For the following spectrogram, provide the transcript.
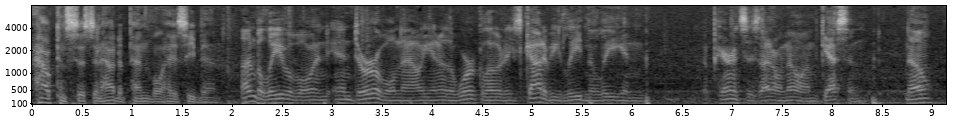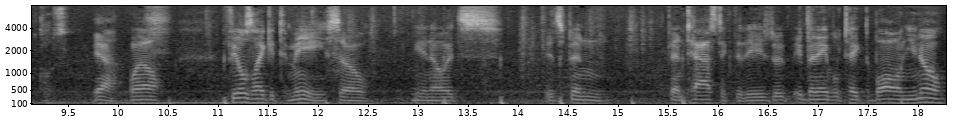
how consistent, how dependable has he been? Unbelievable and, and durable now. You know, the workload, he's got to be leading the league in appearances. I don't know. I'm guessing. No? Close. Yeah, well, feels like it to me. So, you know, it's it's been fantastic that he's been able to take the ball. And you know,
